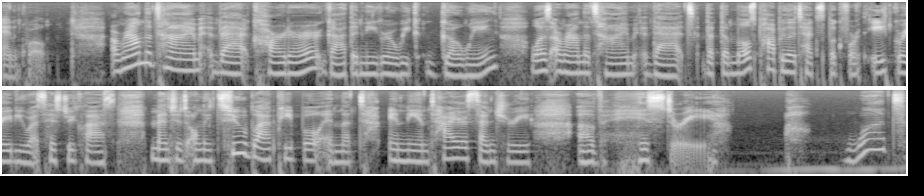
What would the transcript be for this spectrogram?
end quote. Around the time that Carter got the Negro Week going was around the time that that the most popular textbook for 8th grade US history class mentioned only two black people in the t- in the entire century of history. What?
